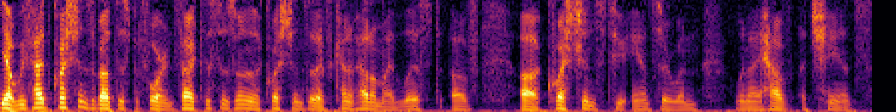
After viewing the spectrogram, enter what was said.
Yeah, we've had questions about this before. In fact, this was one of the questions that I've kind of had on my list of uh, questions to answer when when I have a chance.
